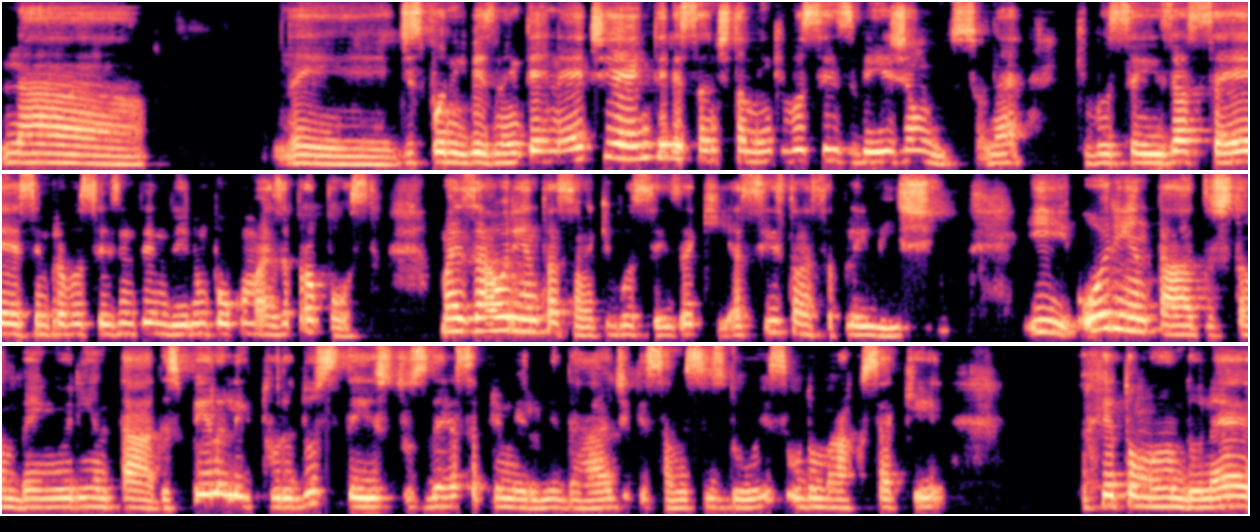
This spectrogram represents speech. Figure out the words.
na, é, disponíveis na internet e é interessante também que vocês vejam isso, né? Que vocês acessem para vocês entenderem um pouco mais a proposta. Mas a orientação é que vocês aqui assistam essa playlist e orientados também, orientadas pela leitura dos textos dessa primeira unidade, que são esses dois, o do Marco Saquet, retomando né,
